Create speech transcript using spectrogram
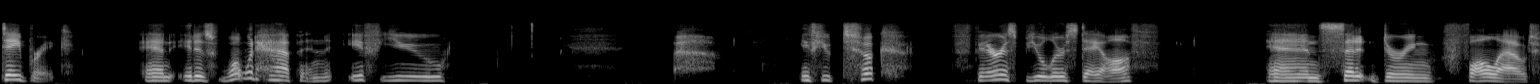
Daybreak. And it is what would happen if you if you took Ferris Bueller's Day Off and set it during Fallout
